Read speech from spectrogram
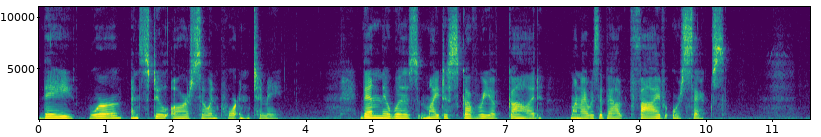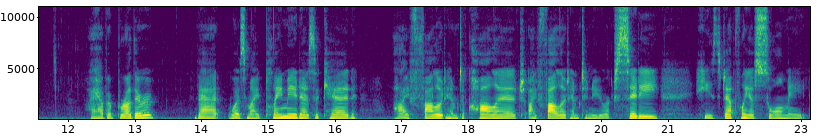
they were and still are so important to me. Then there was my discovery of God when I was about five or six. I have a brother that was my playmate as a kid. I followed him to college. I followed him to New York City. He's definitely a soulmate.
